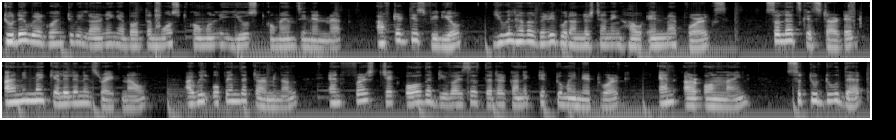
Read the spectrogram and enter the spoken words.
Today we're going to be learning about the most commonly used commands in Nmap. After this video, you will have a very good understanding how Nmap works. So let's get started. I'm in my Kali Linux right now. I will open the terminal and first check all the devices that are connected to my network and are online. So to do that,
